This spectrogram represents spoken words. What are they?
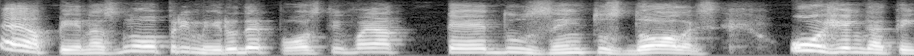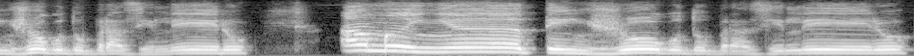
é apenas no primeiro depósito e vai até 200 dólares. Hoje ainda tem jogo do brasileiro, amanhã tem jogo do brasileiro.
